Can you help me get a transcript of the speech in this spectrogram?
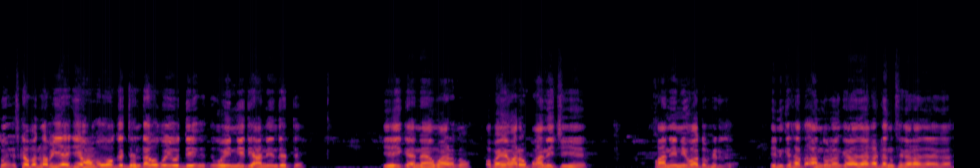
तो इसका मतलब ये है कि हम, वो जनता को कोई वही नहीं, ध्यान नहीं देते। यही कहना है हमारा तो। और भाई, हमारा को पानी चाहिए। पानी नहीं हुआ तो फिर इनके साथ आंदोलन करा जाएगा, ढंग से करा जाएगा।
